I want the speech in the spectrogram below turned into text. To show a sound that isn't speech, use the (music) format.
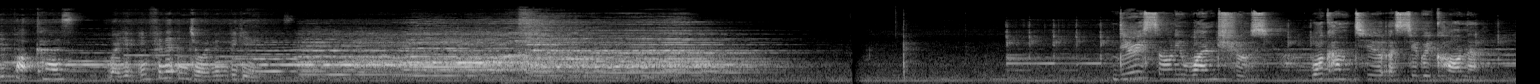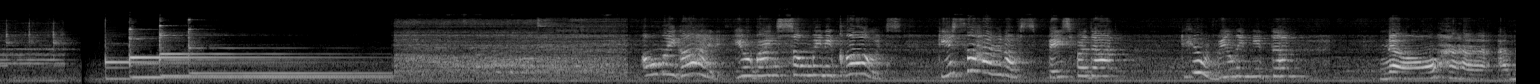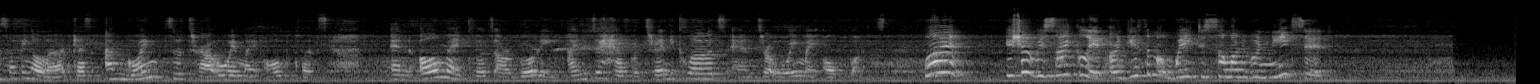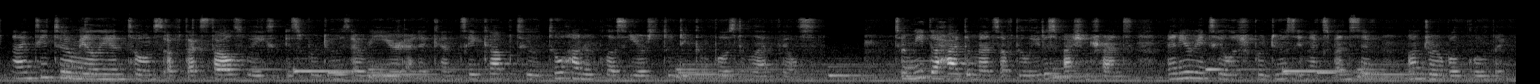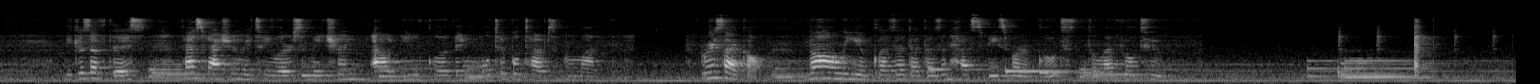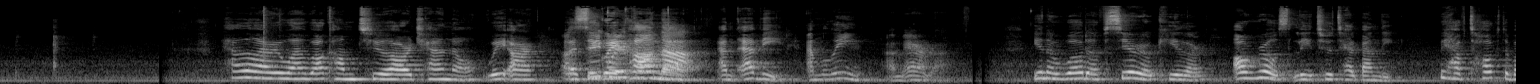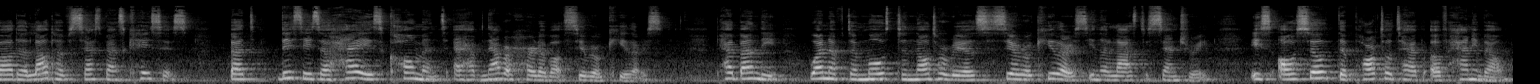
Happy Podcast, where your infinite enjoyment begins. There is only one truth. Welcome to a secret corner. Oh my god, you're buying so many clothes. Do you still have enough space for that? Do you really need them? No, (laughs) I'm shopping a lot because I'm going to throw away my old clothes. And all my clothes are boring. I need to have a trendy clothes and throw away my old ones. What? You should recycle it or give them away to someone who needs it. 92 million tons of textiles waste is produced every year and it can take up to 200 plus years to decompose in landfills. To meet the high demands of the latest fashion trends, many retailers produce inexpensive, non-durable clothing. Because of this, fast fashion retailers may churn out new clothing multiple times a month. Recycle. Not only your closet that doesn't have space for your clothes, the landfill too. Hello everyone, welcome to our channel. We are A Secret Corner. I'm Abby. I'm Lynn. I'm Era. In a world of serial killer, all roads lead to Ted Bundy. We have talked about a lot of suspense cases, but this is the highest comment I have never heard about serial killers. Ted Bundy, one of the most notorious serial killers in the last century, is also the prototype of Hannibal.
